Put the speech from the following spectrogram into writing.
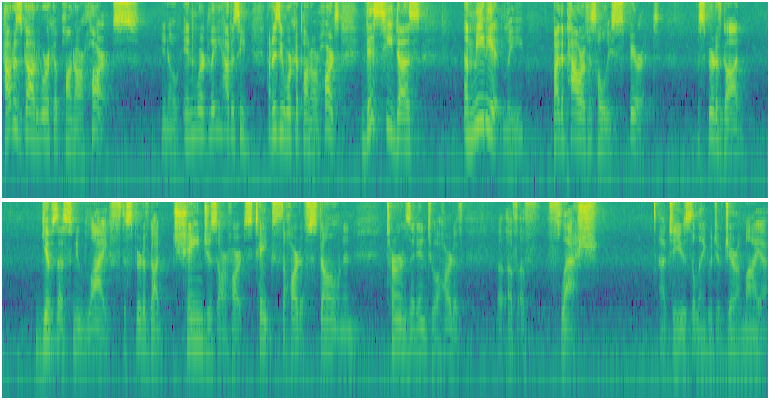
How does God work upon our hearts? You know, inwardly, how does He how does He work upon our hearts? This He does immediately by the power of His Holy Spirit. The Spirit of God gives us new life. The Spirit of God changes our hearts, takes the heart of stone and turns it into a heart of, of, of flesh, uh, to use the language of Jeremiah.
